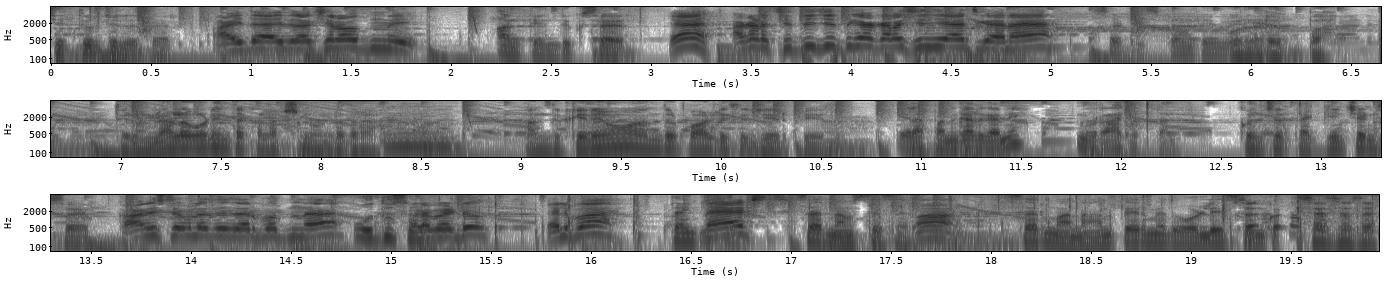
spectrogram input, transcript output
చిత్తూరు జిల్లా సార్. ఐదు ఐదు లక్షలు అవుతుంది. అంతెందుకు సార్? ఏ అక్కడ చిత్తి చిత్తిగా కలెక్షన్ చేయొచ్చు కానీ సార్ డిస్కౌంట్ ఏమి తిరుమలలో కూడా ఇంత కలెక్షన్ ఉండదురా. అందుకేనేమో అందరూ పాలిటిక్స్ చేరిపోయారు. ఇలా పని కాదు కానీ నువ్వు రా చెప్తాను. కొంచెం తగ్గించండి సార్. కానిస్టేబుల్ అయితే సరిపోతుందా? వద్దు సార్. పెట్టు వెళ్ళిపా నెక్స్ట్ సార్ నమస్తే సార్. ఆ. సార్ మా నాన్న పేరు మీద old age sir sir sir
